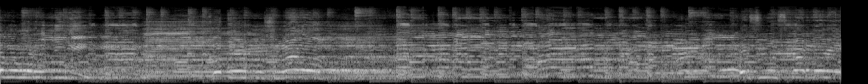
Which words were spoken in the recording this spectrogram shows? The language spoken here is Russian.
договору.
